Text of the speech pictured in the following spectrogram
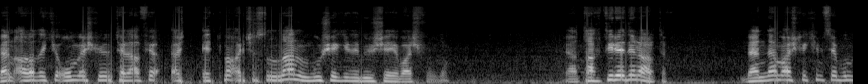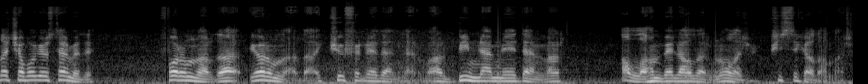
Ben aradaki 15 günü telafi etme açısından bu şekilde bir şeye başvurdum. Yani takdir edin artık. Benden başka kimse bunda çaba göstermedi. Forumlarda, yorumlarda küfür edenler var, bilmem ne eden var. Allah'ın belaları ne olacak? Pislik adamlar.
